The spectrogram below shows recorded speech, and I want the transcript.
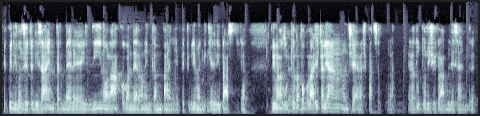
e quindi l'oggetto design per bere il vino, l'acqua quando erano in campagna, perché prima il bicchiere di plastica, prima la cultura popolare italiana non c'era spazzatura, era tutto riciclabile sempre.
